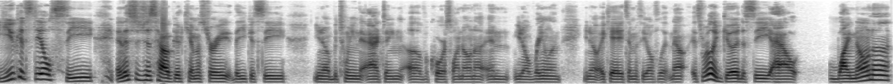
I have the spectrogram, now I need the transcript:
you could still see, and this is just how good chemistry that you could see, you know, between the acting of, of course, Winona and you know Raylan, you know, aka Timothy Olyphant. Now, it's really good to see how Winona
